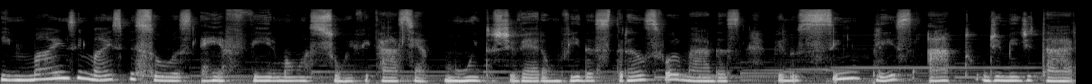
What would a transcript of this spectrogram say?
e mais e mais pessoas reafirmam a sua eficácia. Muitos tiveram vidas transformadas pelo simples ato de meditar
